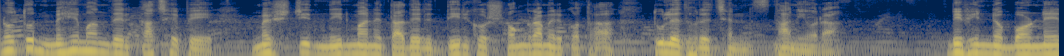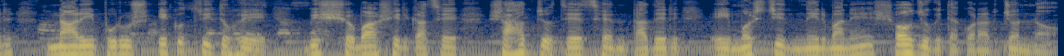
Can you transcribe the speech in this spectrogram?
নতুন মেহমানদের কাছে পেয়ে মসজিদ নির্মাণে তাদের দীর্ঘ সংগ্রামের কথা তুলে ধরেছেন স্থানীয়রা। বিভিন্ন বর্ণের নারী পুরুষ একত্রিত হয়ে বিশ্ববাসীর কাছে সাহায্য চেয়েছেন তাদের এই মসজিদ নির্মাণে সহযোগিতা করার জন্য।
